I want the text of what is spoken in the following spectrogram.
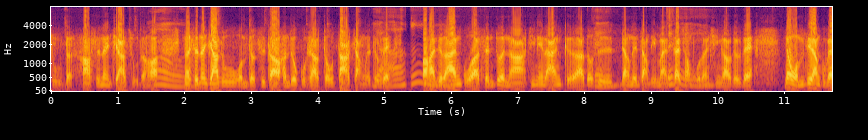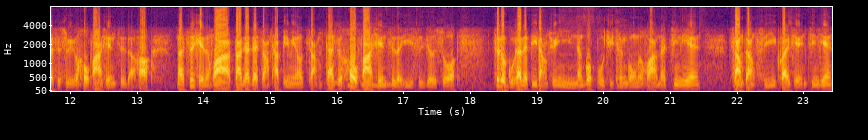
族的，哈，神盾家族的哈。那神盾家族我们都知道，很多股票都大涨了，对不对？包含这个安国啊、神盾啊、今天的安格啊，都是亮灯涨停板，再创波段新高，对不对？那我们这张股票是属于一个后发先至的哈。那之前的话，大家在涨，它并没有涨，但是后发先至的意思就是说，这个股票在低档区域能够布局成功的话，那今天。上涨十一块钱，今天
